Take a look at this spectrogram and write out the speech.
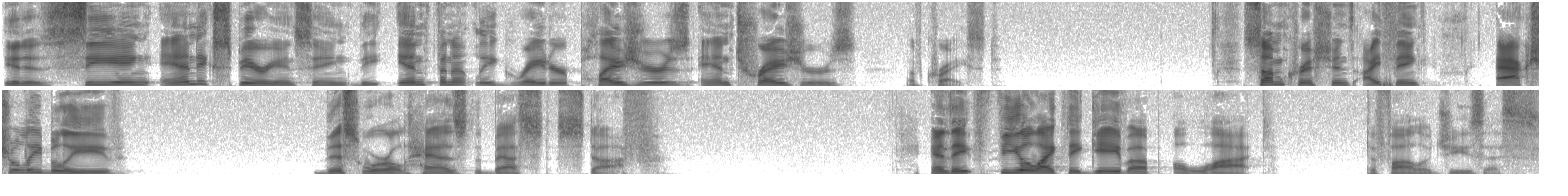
it is seeing and experiencing the infinitely greater pleasures and treasures of Christ. Some Christians, I think, actually believe this world has the best stuff. And they feel like they gave up a lot to follow Jesus.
